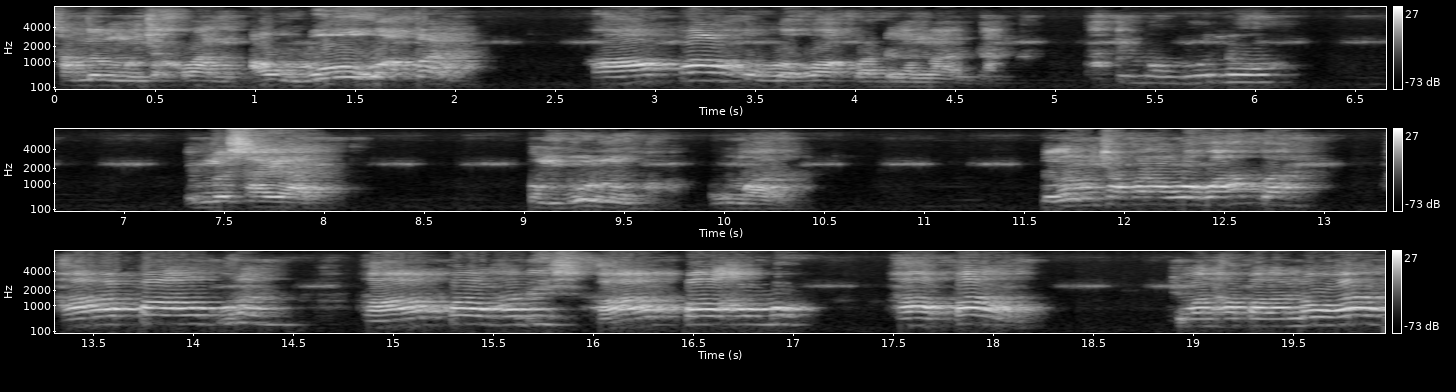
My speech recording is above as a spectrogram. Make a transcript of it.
sambil mengucapkan Allahu Akbar. Apa? Allahu Akbar dengan lantang. Tapi membunuh. Ibnu Sayyad membunuh Umar. Dengan ucapan Allahu Akbar. Hafal Al-Quran hafal hadis hafal Allah hafal. Cuman hafalan doang.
